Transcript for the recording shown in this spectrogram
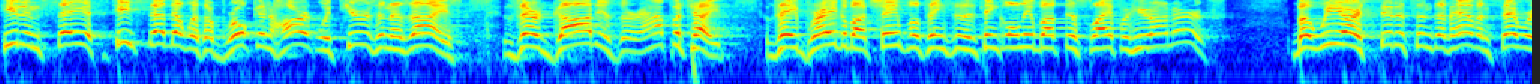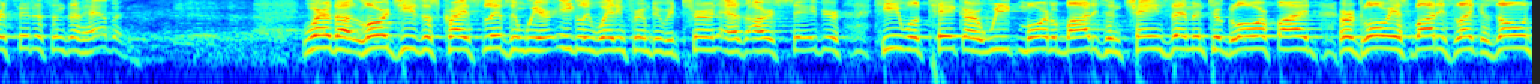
He didn't say it. He said that with a broken heart, with tears in his eyes. Their God is their appetite. They brag about shameful things and they think only about this life or here on earth. But we are citizens of heaven. Say we're citizens of heaven where the Lord Jesus Christ lives and we are eagerly waiting for him to return as our Savior. He will take our weak mortal bodies and change them into glorified or glorious bodies like his own,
